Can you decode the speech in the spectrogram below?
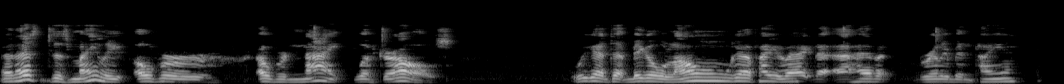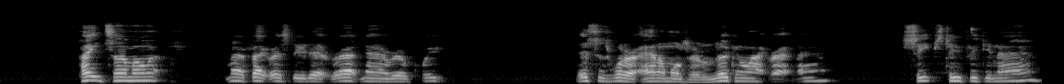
And that's just mainly over overnight withdrawals. We got that big old loan we got to pay back that I haven't really been paying. Paid some on it. Matter of fact, let's do that right now real quick. This is what our animals are looking like right now. Sheep's 259.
